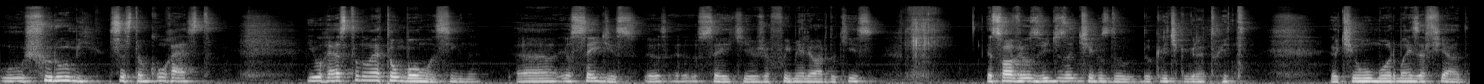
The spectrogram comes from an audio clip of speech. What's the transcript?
o churume, vocês estão com o resto. E o resto não é tão bom assim, né? Uh, eu sei disso, eu, eu sei que eu já fui melhor do que isso. Eu só vi os vídeos antigos do, do Crítica Gratuita. Eu tinha um humor mais afiado.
